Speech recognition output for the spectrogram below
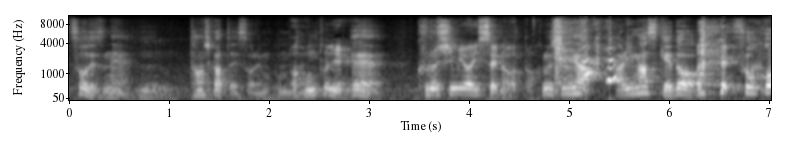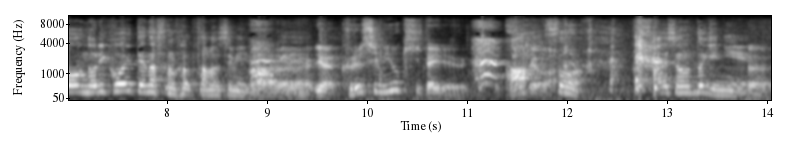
そうですね。うん、楽しかったですそれも本当に。あ本当に？ええ。苦しみは一切なかった、苦しみはありますけど そこを乗り越えてのその楽しみなわけで。いや苦しみを聞きたいでこあそう。最初の時に、うん。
